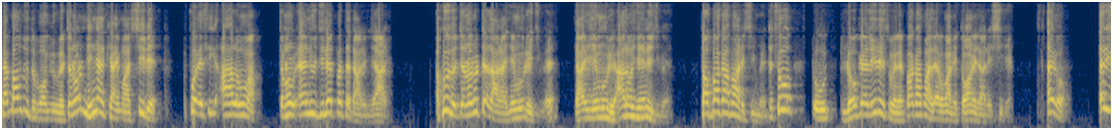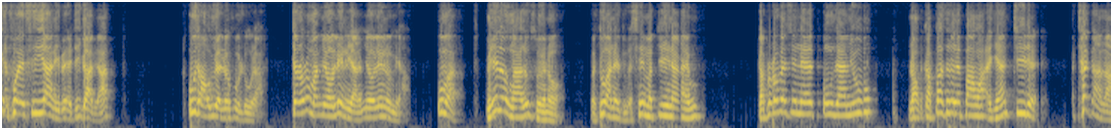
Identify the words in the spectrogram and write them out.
တက်ပေါင်းစုသဘောမျိုးပဲကျွန်တော်တို့မြင်းနိုင်ခိုင်မှာရှိတဲ့အဖွဲ့အစည်းအားလုံးကကျွန်တော်တို့ NUG နဲ့ပတ်သက်တာတွေများတယ်အခုဆိုကျွန်တော်တို့တက်လာတာရင်းမှုတွေကြီးပဲဒါရင်းမှုတွေအားလုံးရင်းနေကြီးပဲတော့ပကဖတွေရှိမယ်တချို့ဟို local လေးတွေဆိုရင်လည်းပကဖလက်အောက်ကနေတွားနေတာတွေရှိတယ်အဲ့တော့အဲ့ဒီအဖွဲ့အစည်းကနေပဲအဓိကဗျာဥဆောင်ဥရလုပ်ဖို့လိုတာကျွန်တော်တို့မမျော်လင့်နေရတယ်မျော်လင့်လို့မရဘူးဥပမာ မင်းလို့ငါလို့ဆိုရင်တော့သူကလည်းသူအဆင်မပြေနိုင်ဘူးဒါ professional ပုံစံမျိုးတော့ capacity power အရန်ကြီးတဲ့အထက်ကလာ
